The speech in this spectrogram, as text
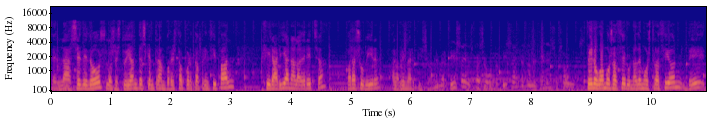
en la sede 2, los estudiantes que entran por esta puerta principal girarían a la derecha para subir al primer piso. ¿no? Primer piso y después segundo piso, que es donde tienen sus aulas. Pero vamos a hacer una demostración de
